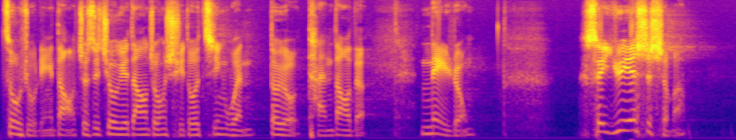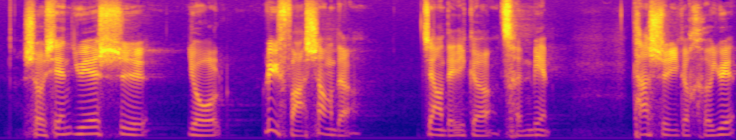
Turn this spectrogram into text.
咒诅临到。这是旧约当中许多经文都有谈到的内容。所以约是什么？首先，约是有律法上的这样的一个层面，它是一个合约，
